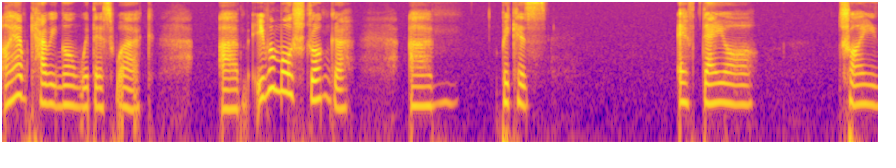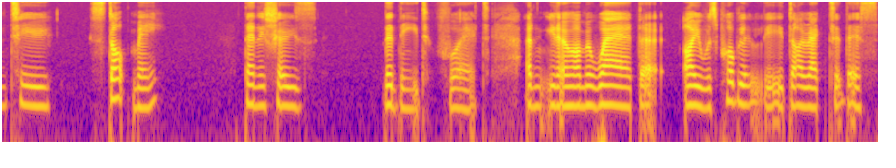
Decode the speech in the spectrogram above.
I am carrying on with this work um, even more stronger um, because if they are trying to stop me, then it shows the need for it. And, you know, I'm aware that I was probably directed this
